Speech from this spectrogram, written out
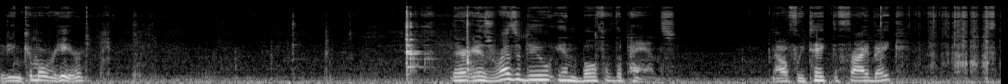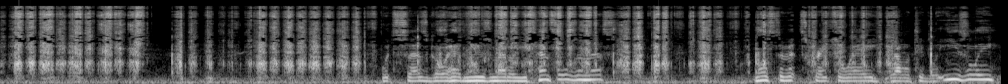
So if you can come over here, There is residue in both of the pans. Now if we take the fry bake, which says go ahead and use metal utensils in this, most of it scrapes away relatively easily.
